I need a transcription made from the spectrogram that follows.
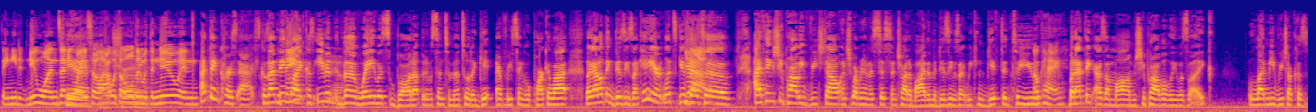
They needed new ones anyway, Yeah. so out with the old and with the new, and I think Kris acts because I think, think? like because even the way it was brought up and it was sentimental to get every single parking lot. Like I don't think Disney's like, hey, here, let's give that to. I think she probably reached out and she probably had an assistant try to buy them, and Disney was like, we can gift it to you. Okay. But I think as a mom, she probably was like. let me reach out because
